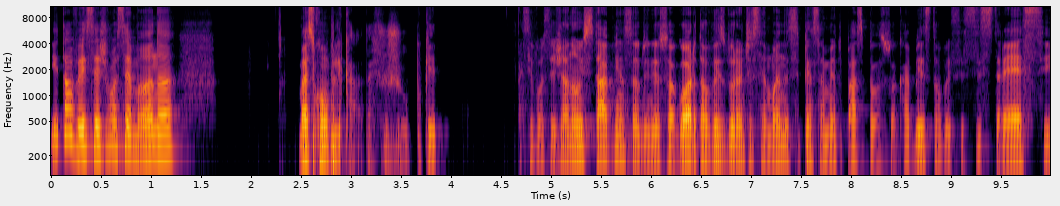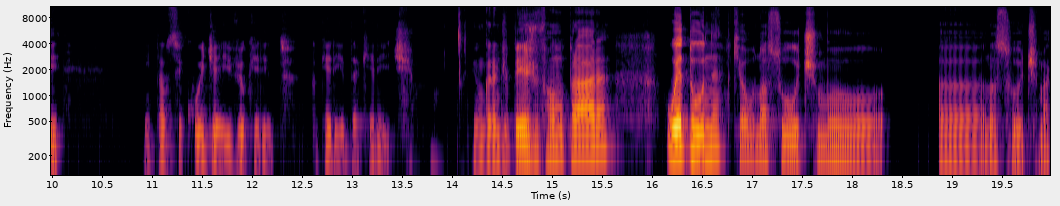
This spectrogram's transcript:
e talvez seja uma semana mais complicada, chuchu, porque se você já não está pensando nisso agora, talvez durante a semana esse pensamento passe pela sua cabeça, talvez você se estresse. Então se cuide aí, viu, querido, querida, queride. E um grande beijo, vamos para o Edu, né, que é o nosso último, hã, nosso última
